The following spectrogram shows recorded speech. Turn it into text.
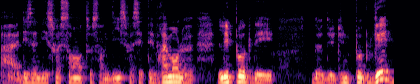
bah, des années 60, 70. Enfin, C'était vraiment l'époque d'une pop gay.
